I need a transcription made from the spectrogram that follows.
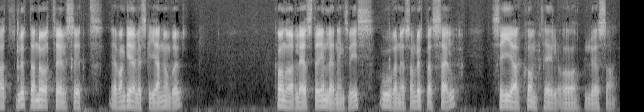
at Luther når til sitt evangeliske gjennombrudd. Konrad leste innledningsvis ordene som Luther selv sier kom til å løse han.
